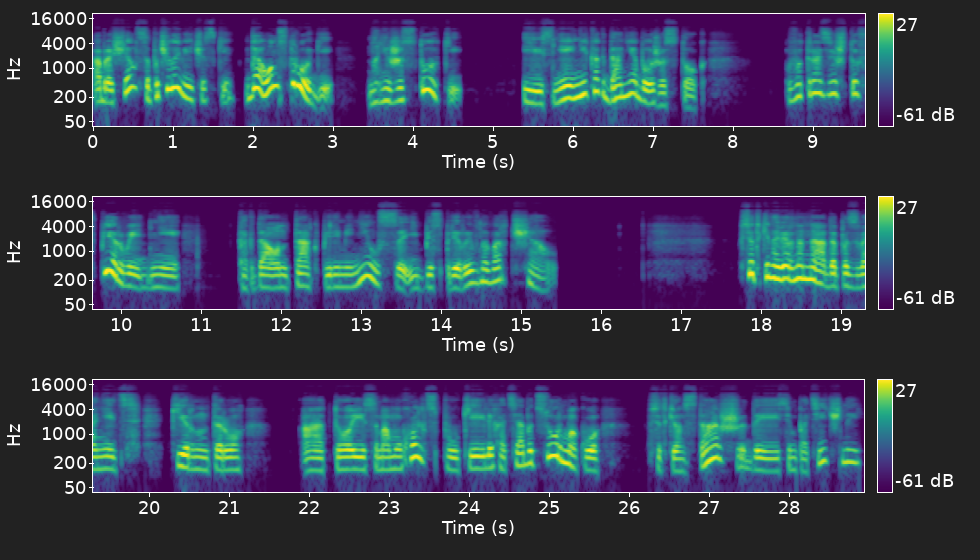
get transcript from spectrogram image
обращался по-человечески. Да, он строгий, но не жестокий. И с ней никогда не был жесток. Вот разве что в первые дни, когда он так переменился и беспрерывно ворчал. Все-таки, наверное, надо позвонить Кирнтеру, а то и самому Хольцпуке или хотя бы Цурмаку. Все-таки он старше, да и симпатичный.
